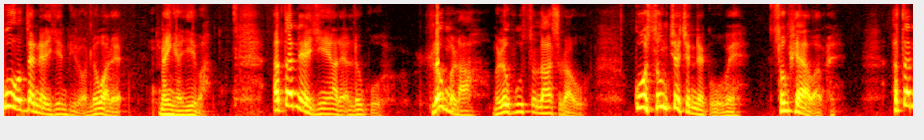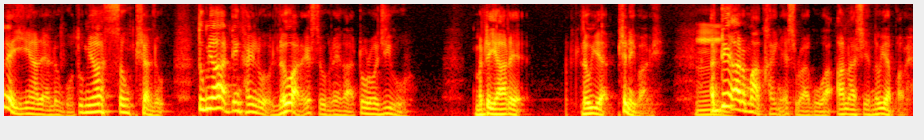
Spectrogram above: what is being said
ကိုယ့်အသက်နဲ့ရင်းပြီးတော့လုပ်ရတဲ့နိုင်ငံရေးပါအသက်နဲ့ရင်းရတဲ့အလုပ်ကိုလုပ်မလားမလုပ်ဘူးဆိုလားဆိုတာကိုကိုယ်ဆုံးဖြတ်ချက်နဲ့ကိုယ်ပဲဆုံးဖြတ်ရပါမယ် အသက်နဲ့ရင်းရတဲ့အလုပ်ကိုသူများဆုံးဖြတ်လို့သူများအတင်းခိုင်းလို့လုပ်ရတယ်ဆိုကြတဲ့ကတော်တော်ကြီးကိုမတရားတဲ့လုပ်ရဖြစ်နေပါပြီအတင်းအာရမခိုင်းနေဆိုတာကအာနာရှင်လုပ်ရပါပဲ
